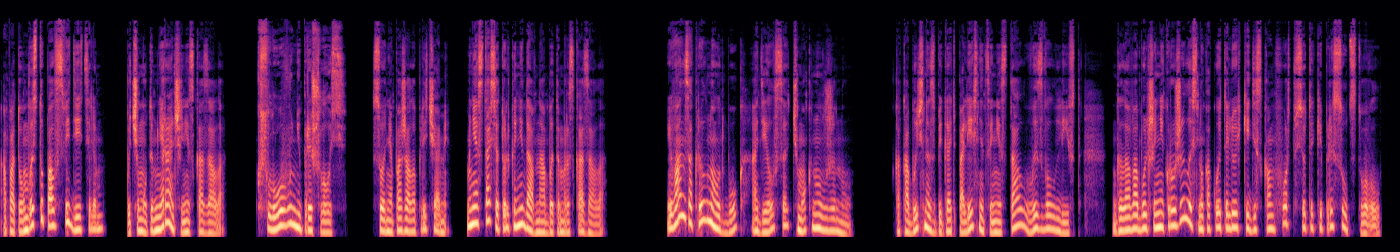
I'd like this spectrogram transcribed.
а потом выступал свидетелем. Почему ты мне раньше не сказала?» «К слову, не пришлось», — Соня пожала плечами. Мне Стася только недавно об этом рассказала. Иван закрыл ноутбук, оделся, чмокнул жену. Как обычно, сбегать по лестнице не стал, вызвал лифт. Голова больше не кружилась, но какой-то легкий дискомфорт все-таки присутствовал,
